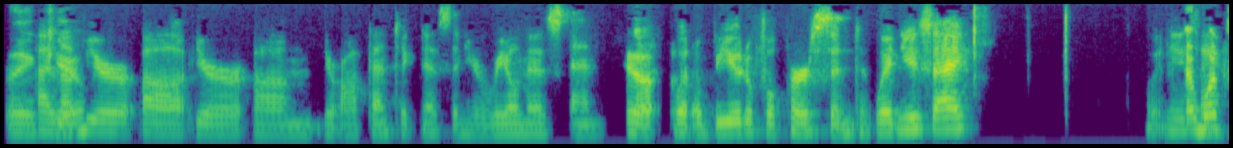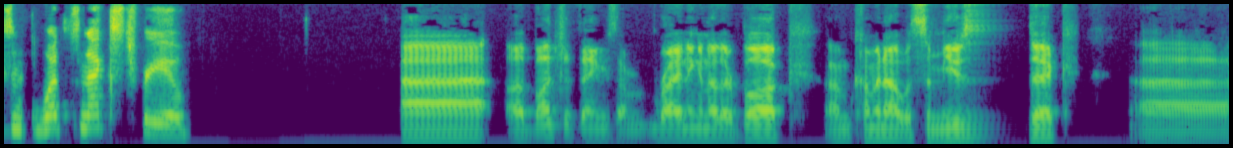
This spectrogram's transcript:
Thank I you. love your uh your um your authenticness and your realness and yeah. what a beautiful person. Wouldn't you say? Wouldn't you and say? what's what's next for you? Uh a bunch of things. I'm writing another book. I'm coming out with some music. Uh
